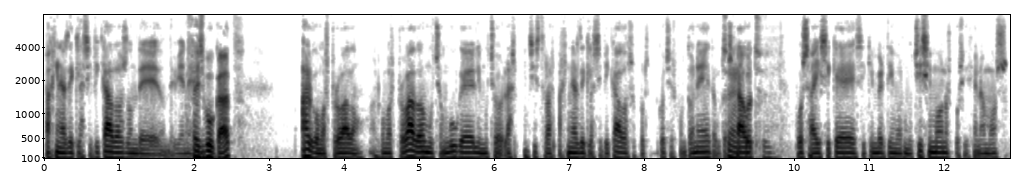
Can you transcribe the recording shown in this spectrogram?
páginas de clasificados donde, donde viene. Facebook Ads. Algo hemos probado, algo hemos probado, mucho en Google y mucho, las, insisto, las páginas de clasificados, coches.net, Sí, Autoscout, pues ahí sí que sí que invertimos muchísimo, nos posicionamos,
